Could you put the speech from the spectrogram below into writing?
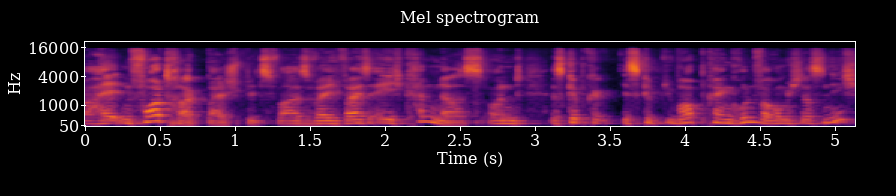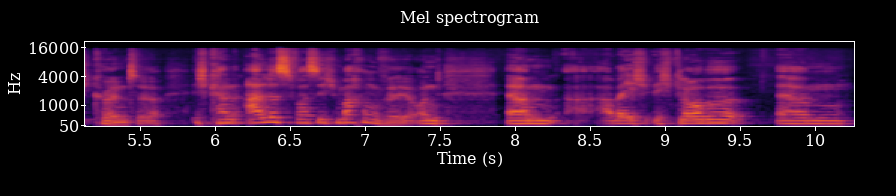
halte einen Vortrag beispielsweise, weil ich weiß, ey, ich kann das. Und es gibt, es gibt überhaupt keinen Grund, warum ich das nicht könnte. Ich kann alles, was ich machen will. Und, ähm, aber ich, ich glaube, ähm,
